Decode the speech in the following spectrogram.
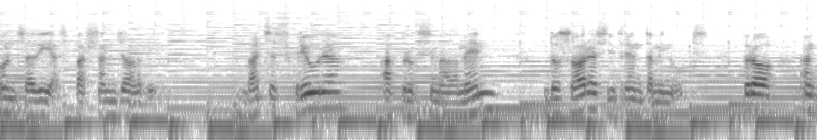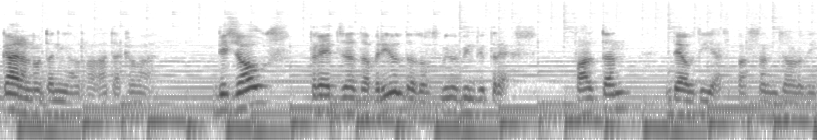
11 dies per Sant Jordi. Vaig escriure aproximadament 2 hores i 30 minuts, però encara no tenia el relat acabat. Dijous 13 d'abril de 2023. Falten 10 dies per Sant Jordi.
